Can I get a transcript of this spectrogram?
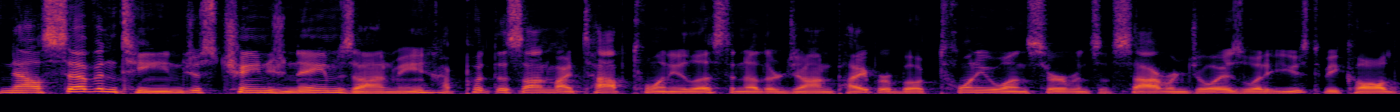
Now, 17 just changed names on me. I put this on my top 20 list, another John Piper book. 21 Servants of Sovereign Joy is what it used to be called.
